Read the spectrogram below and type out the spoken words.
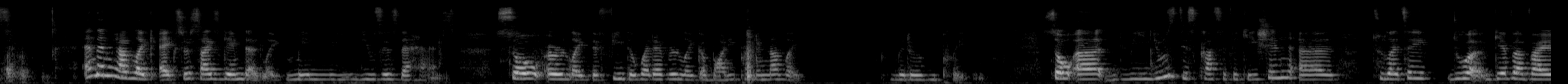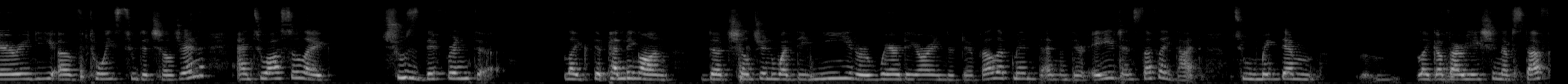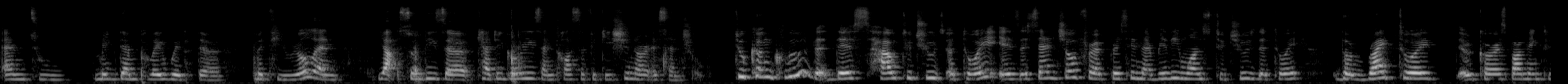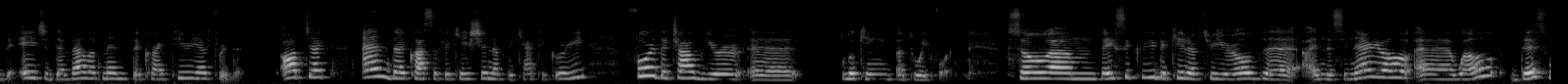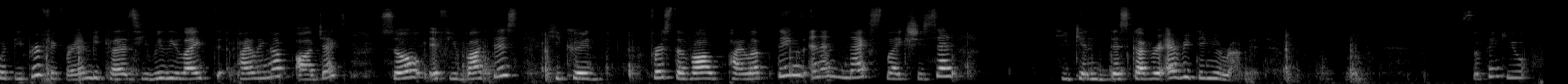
And then we have like exercise game that like mainly uses the hands so or like the feet or whatever like a body part and not like literally playing so uh we use this classification uh to let's say do a give a variety of toys to the children and to also like choose different uh, like depending on the children what they need or where they are in their development and their age and stuff like that to make them like a variation of stuff and to make them play with the material and yeah, so these uh, categories and classification are essential. To conclude, this how to choose a toy is essential for a person that really wants to choose the toy, the right toy uh, corresponding to the age, the development, the criteria for the object, and the classification of the category for the child you're uh, looking a toy for. So um, basically, the kid of three-year-old uh, in the scenario, uh, well, this would be perfect for him because he really liked piling up objects. So if you bought this, he could first of all pile up things, and then next, like she said, he can discover everything around it. So thank you.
